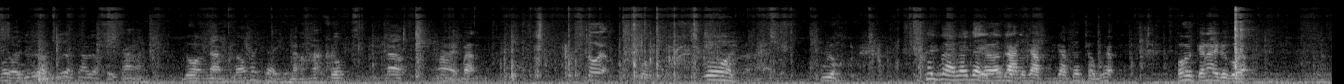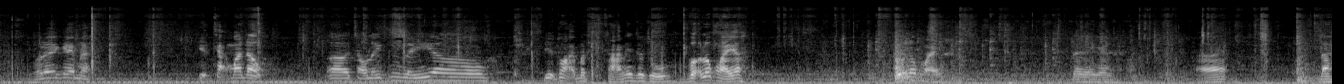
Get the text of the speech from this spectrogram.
rồi giữ được giữ được sao được phải sang à Rồi nào nó phải chảy nào hạ xuống. Nào hai bạn. Rồi ạ. Rồi. Ui dồi. khách về nó đẩy gạt đẩy gạt gạt chân trống ạ. Thôi cái này được rồi ạ. Ở đây anh em này. Hiện trạng ban đầu. Ờ, cháu lấy lấy ờ, điện thoại bật sáng lên cho chú. Vỡ lốc máy à? Vỡ lốc máy. Đây anh em. này. Đấy. Đây,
